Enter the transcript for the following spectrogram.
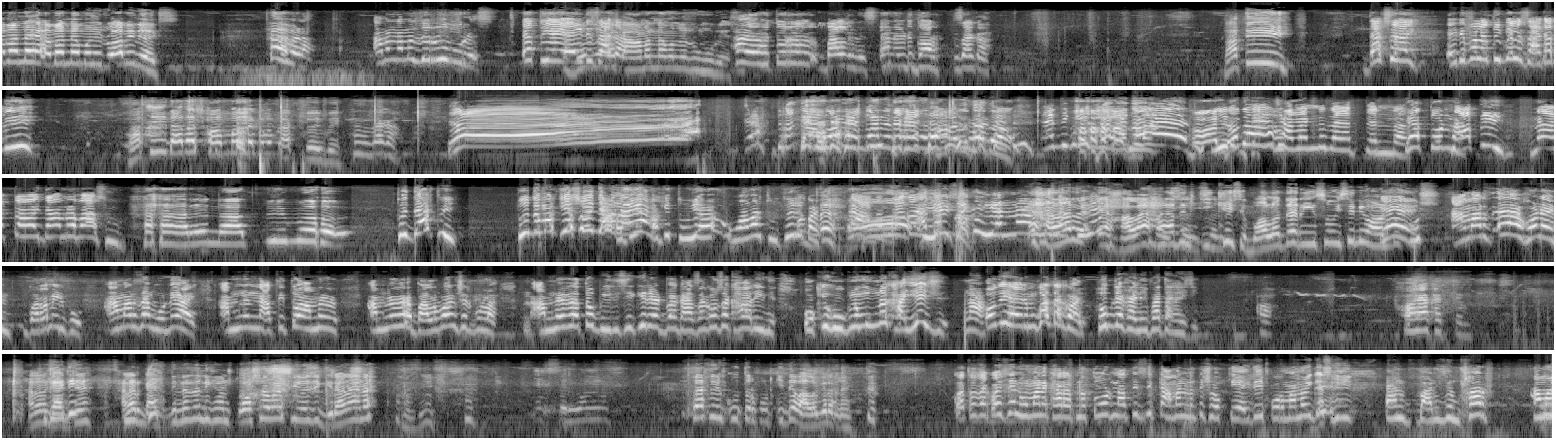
আমার নাই আমার নাম হলো রেক্স হ্যাঁ বেড়া আমার নাম হচ্ছে রুমুরেস। এ তুই এইটি জায়গা আমার নাম হলো রুমুরেস। হ্যাঁ তোর বাল রেস এখন এইটি ধর জায়গা নাতি! দেখছ এই এইটি বলে তুই পেলে জায়গা দি। নাতি দাদা সম্মানটা গুলো রাখতে হইবে। হ্যাঁ, জায়গা দাদা সামান্য জায়গাতেন না এ তোর নাতি না একটা ওই দামরা বাসু আরে মো। তুই তুই তো আমার কেস হয়ে যাও না বাকি তুই ও আমার তুই তুই। কয় হালা হালাদের কি খেয়েছে? বলদের ইস হইছে নি এ, অর্ধপুষ আমার এ হনেন গরমের আমার যা মনে হয় আপনার নাতি তো আমার আপনারা ভালো মানুষের বলা আপনারা তো বিড়ি সিগারেট বা গাঁজা গোজা খাওয়ারি নে। ও কি হুগনা মুগনা খাইয়েছে? না। ও দি এরম কথা কয় হুগনা খাইনি পাতা খাইছি। হ্যাঁ হবে। হালার গাইতে হালার গাইতে না জানি কেমন পশাবাসি হয়েছে গিরানায় না। তুই কুতর ফুটকিতে ভালো করে না। কথাটা কইছেন হুমানে খারাপ না তোর নাতির আমার নাতি শক্তি এইটাই প্রমাণ হয়ে গেছে। এখন বাড়ি যাম সর। আমার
